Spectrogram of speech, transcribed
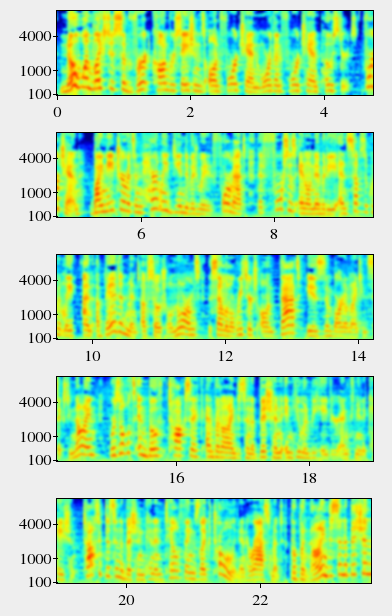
no one likes to subvert conversations on 4chan more than 4chan posters. 4chan, by nature of its inherently de-individuated format that forces anonymity and subsequently an abandonment of social norms, the seminal research on that is Zimbardo 1969, results in both toxic and benign disinhibition in human behavior and communication. Toxic disinhibition can entail things like trolling and harassment, but benign disinhibition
